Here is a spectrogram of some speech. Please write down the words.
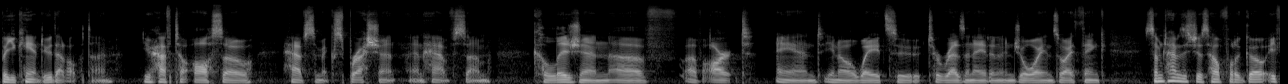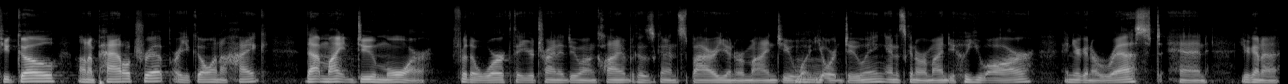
but you can't do that all the time. You have to also have some expression and have some collision of of art and you know a way to to resonate and enjoy and so i think sometimes it's just helpful to go if you go on a paddle trip or you go on a hike that might do more for the work that you're trying to do on climate because it's going to inspire you and remind you what hmm. you're doing and it's going to remind you who you are and you're going to rest and you're going to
